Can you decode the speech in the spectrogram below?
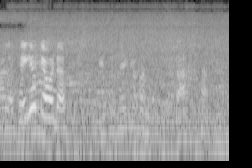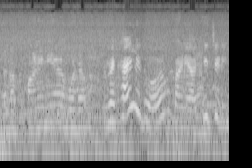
હાલે થઈ ગયું કે ઓર્ડર થઈ ગયો બંધ પાણી નહીં આવે મોઢામાં મેં ખાઈ લીધું હવે પાણી આ ખીચડી.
